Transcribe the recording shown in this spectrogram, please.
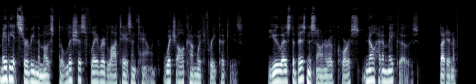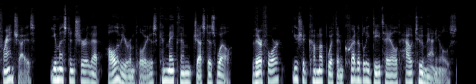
Maybe it's serving the most delicious flavored lattes in town, which all come with free cookies. You, as the business owner, of course, know how to make those. But in a franchise, you must ensure that all of your employees can make them just as well. Therefore, you should come up with incredibly detailed how to manuals,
